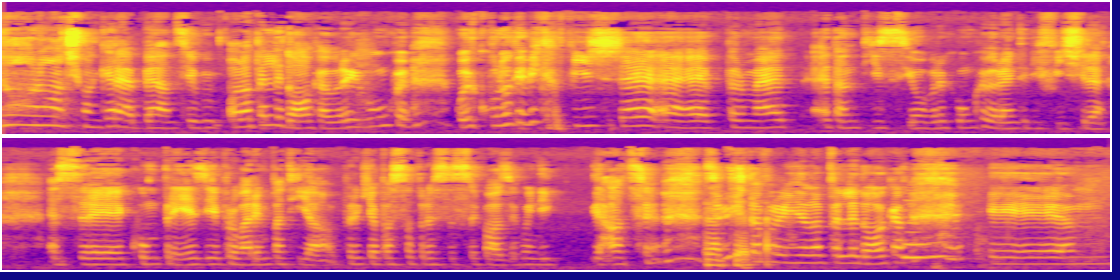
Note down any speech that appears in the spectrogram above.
No, no, ci mancherebbe, anzi ho la pelle d'oca perché comunque qualcuno che mi capisce è, per me è tantissimo, perché comunque è veramente difficile essere compresi e provare empatia per chi ha passato le stesse cose, quindi grazie, grazie. sono riuscita a farmi la pelle d'oca. E, ehm,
